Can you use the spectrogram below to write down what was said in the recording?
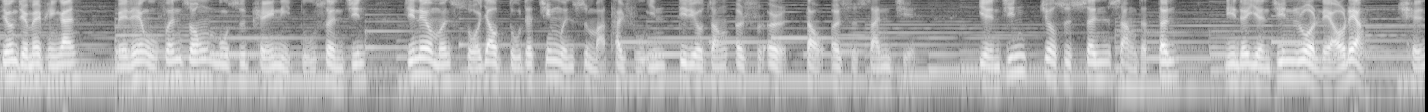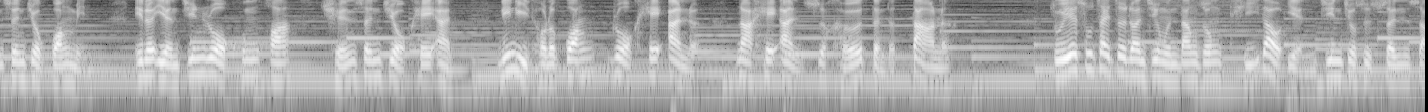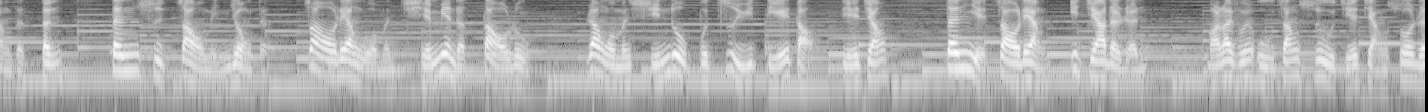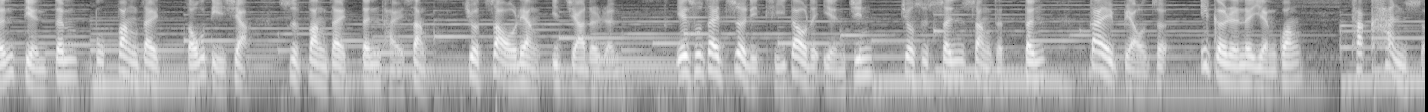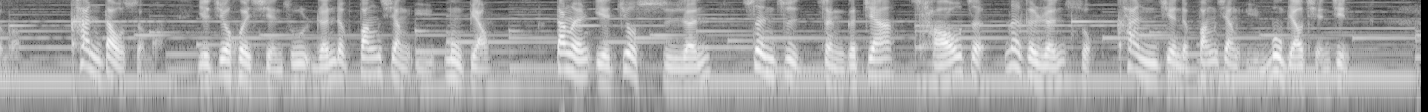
弟兄姐妹平安，每天五分钟，牧师陪你读圣经。今天我们所要读的经文是马太福音第六章二十二到二十三节。眼睛就是身上的灯，你的眼睛若嘹亮，全身就光明；你的眼睛若昏花，全身就黑暗。你里头的光若黑暗了，那黑暗是何等的大呢？主耶稣在这段经文当中提到，眼睛就是身上的灯。灯是照明用的，照亮我们前面的道路，让我们行路不至于跌倒跌跤。灯也照亮一家的人。马太福音五章十五节讲说，人点灯不放在斗底下，是放在灯台上，就照亮一家的人。耶稣在这里提到的眼睛，就是身上的灯，代表着一个人的眼光，他看什么，看到什么。也就会显出人的方向与目标，当然也就使人甚至整个家朝着那个人所看见的方向与目标前进。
